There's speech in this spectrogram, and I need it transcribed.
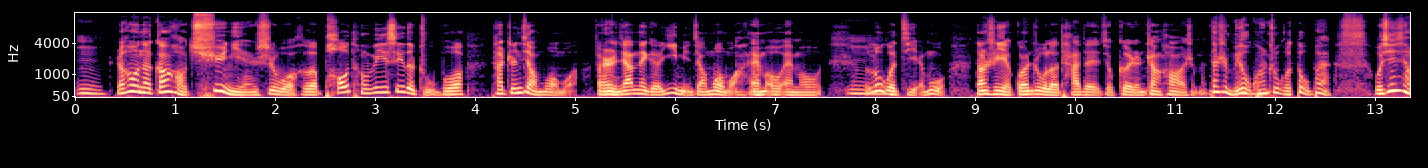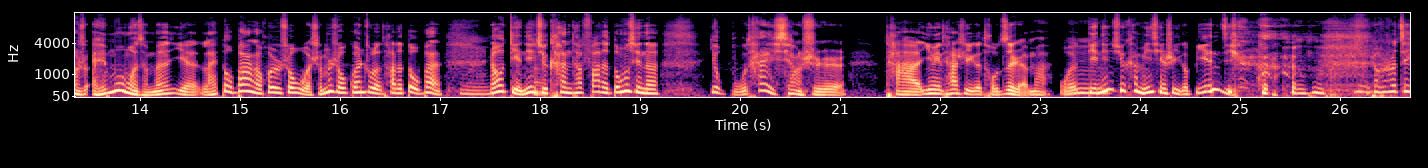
嗯，然后呢，刚好去年是我和抛腾 VC 的主播，他真叫默默，反正人家那个艺名叫默默，M O M O，录过节目，当时也关注了他的就个人账号啊什么，但是没有关注过豆瓣。我心想说，哎，默默怎么也来豆瓣了？或者说我什么时候关注了他的豆瓣？然后点进去看他发的东西呢，又不太像是。他因为他是一个投资人嘛，我点进去看，明显是一个编辑，然后说这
